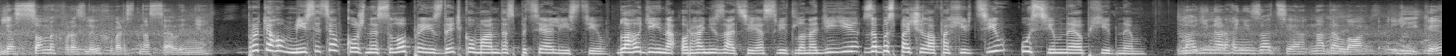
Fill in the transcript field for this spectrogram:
для самих вразливих верст населення. Протягом місяця в кожне село приїздить команда спеціалістів. Благодійна організація Світло надії забезпечила фахівців усім необхідним. Благодійна організація надала ліки,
